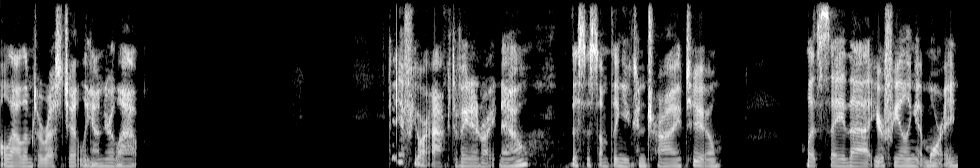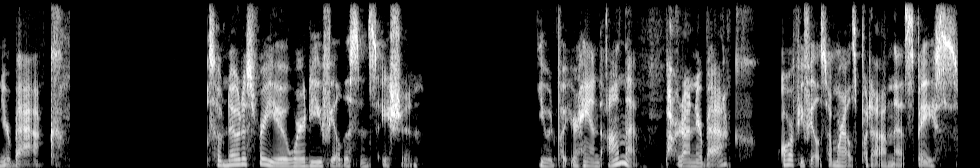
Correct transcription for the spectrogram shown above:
allow them to rest gently on your lap. If you're activated right now, this is something you can try too. Let's say that you're feeling it more in your back. So notice for you, where do you feel the sensation? You would put your hand on that part on your back, or if you feel it somewhere else, put it on that space.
